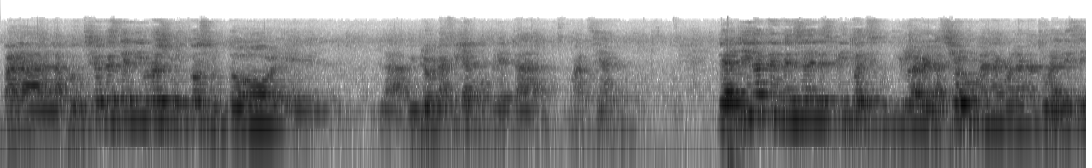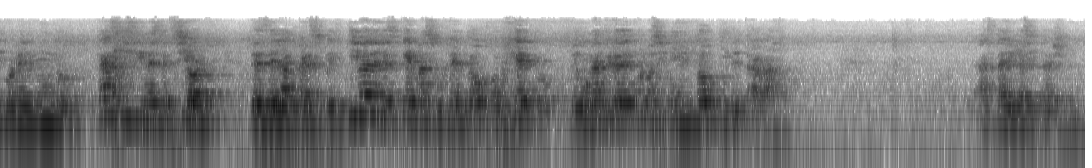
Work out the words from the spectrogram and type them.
para la producción de este libro Schmidt consultó eh, la bibliografía completa marxiana. De allí la tendencia del escrito a discutir la relación humana con la naturaleza y con el mundo, casi sin excepción, desde la perspectiva del esquema sujeto-objeto de una teoría de conocimiento y de trabajo. Hasta ahí la cita de Schmidt.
